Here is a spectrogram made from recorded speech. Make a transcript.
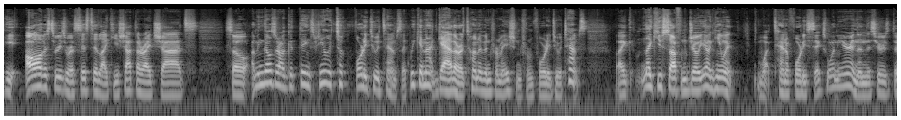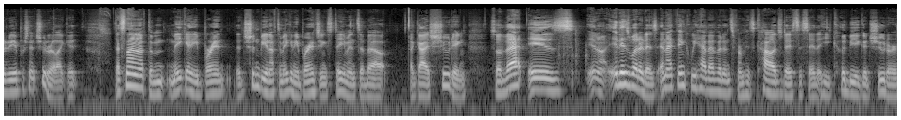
he all of his threes were assisted, like he shot the right shots. So, I mean, those are all good things, but he only took 42 attempts. Like, we cannot gather a ton of information from 42 attempts. Like, like you saw from Joe Young, he went, what, 10 of 46 one year, and then this year's 38% shooter. Like, it, that's not enough to make any brand, it shouldn't be enough to make any branching statements about a guy's shooting. So that is, you know, it is what it is. And I think we have evidence from his college days to say that he could be a good shooter.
